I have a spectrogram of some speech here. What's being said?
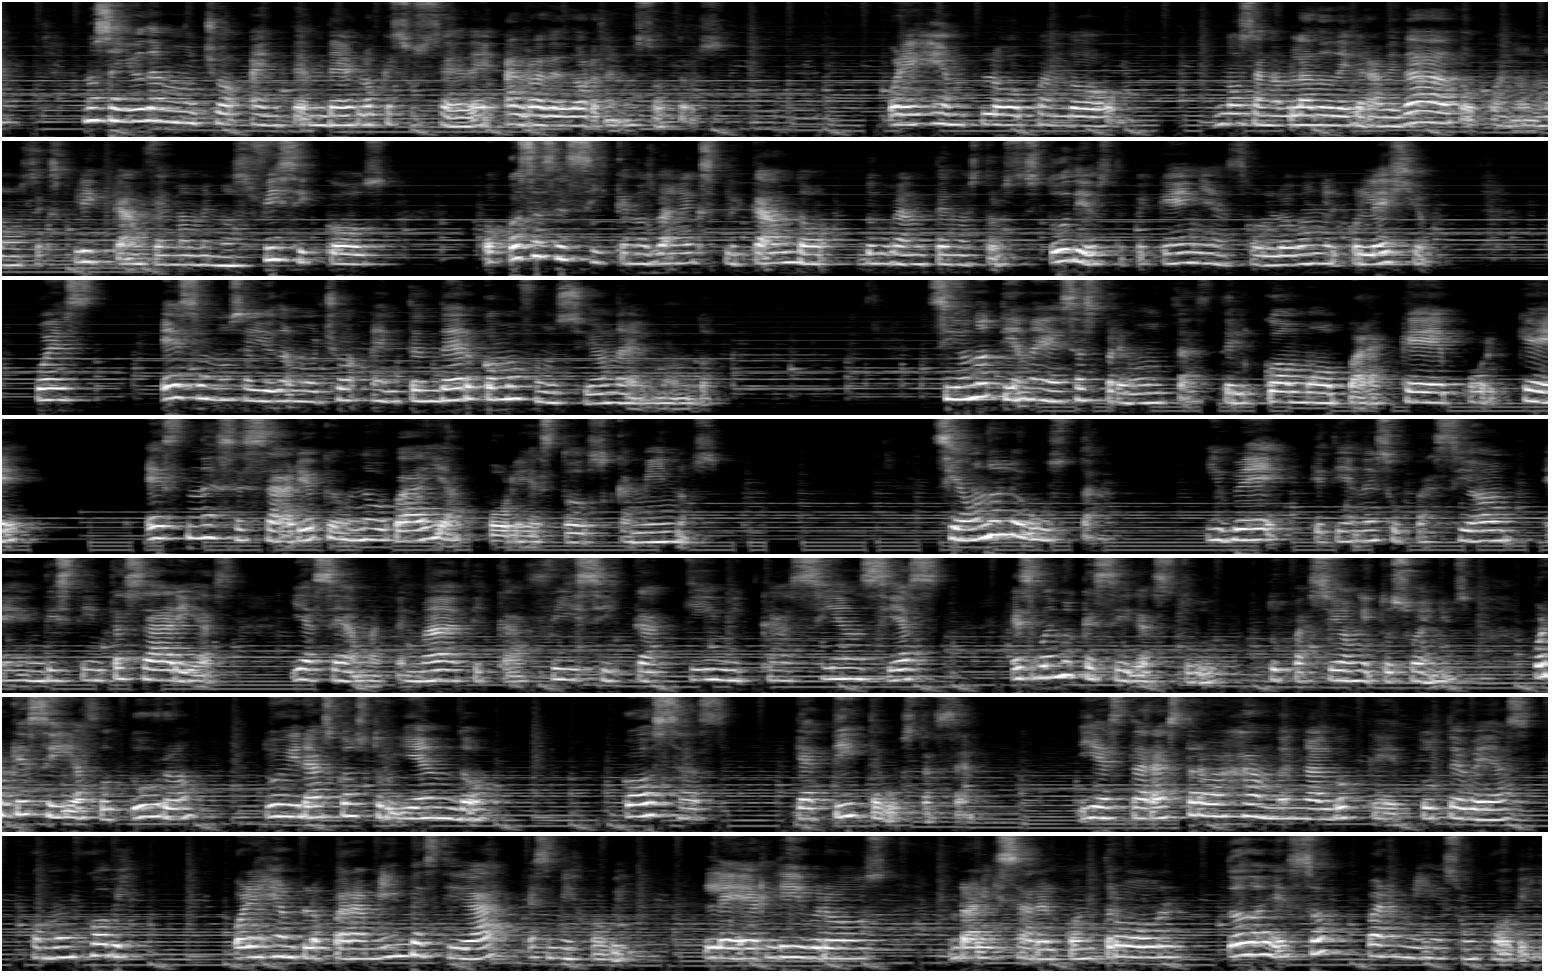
nos ayuda mucho a entender lo que sucede alrededor de nosotros. Por ejemplo, cuando nos han hablado de gravedad o cuando nos explican fenómenos físicos o cosas así que nos van explicando durante nuestros estudios de pequeñas o luego en el colegio, pues eso nos ayuda mucho a entender cómo funciona el mundo. Si uno tiene esas preguntas del cómo, para qué, por qué, es necesario que uno vaya por estos caminos. Si a uno le gusta y ve que tiene su pasión en distintas áreas, ya sea matemática, física, química, ciencias, es bueno que sigas tu, tu pasión y tus sueños, porque así a futuro tú irás construyendo cosas que a ti te gusta hacer y estarás trabajando en algo que tú te veas como un hobby. Por ejemplo, para mí investigar es mi hobby leer libros, realizar el control, todo eso para mí es un hobby.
